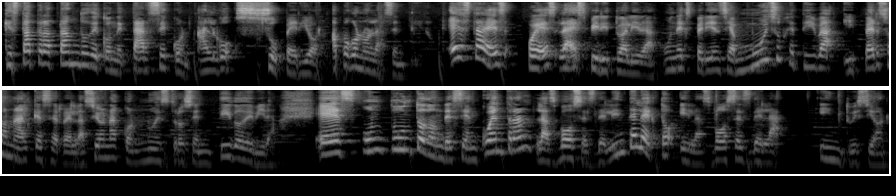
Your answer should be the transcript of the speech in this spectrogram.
que está tratando de conectarse con algo superior. ¿A poco no la has sentido? Esta es, pues, la espiritualidad, una experiencia muy subjetiva y personal que se relaciona con nuestro sentido de vida. Es un punto donde se encuentran las voces del intelecto y las voces de la intuición.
